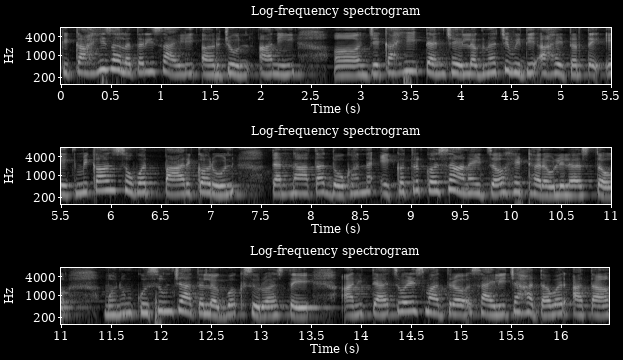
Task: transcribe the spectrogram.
की काही झालं तरी सायली अर्जुन आणि जे काही त्यांचे लग्नाची विधी आहे तर ते एकमेकांसोबत पार करून त्यांना आता दोघांना एकत्र कसं आणायचं हे ठरवलेलं असतं. म्हणून कुसुमची आता लगबग सुरू असते. आणि त्याच वेळेस मात्र सायलीच्या हातावर आता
